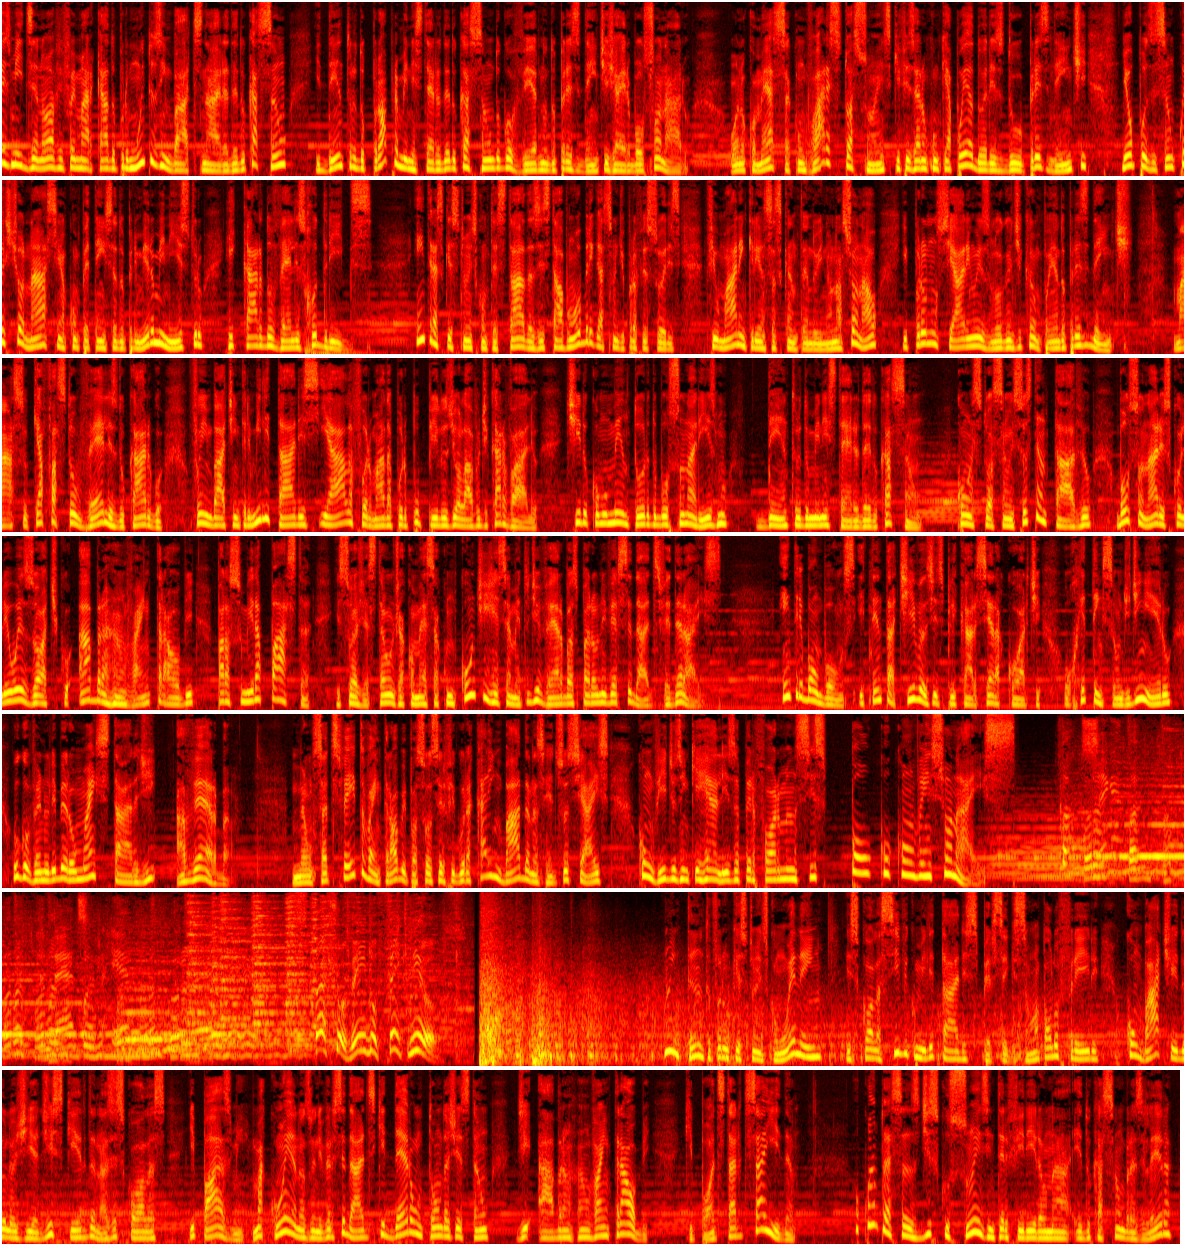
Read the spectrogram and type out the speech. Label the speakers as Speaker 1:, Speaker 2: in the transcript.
Speaker 1: 2019 foi marcado por muitos embates na área da educação e dentro do próprio Ministério da Educação do governo do presidente Jair Bolsonaro. O ano começa com várias situações que fizeram com que apoiadores do presidente e a oposição questionassem a competência do primeiro-ministro Ricardo Vélez Rodrigues. Entre as questões contestadas estavam a obrigação de professores filmarem crianças cantando o hino nacional e pronunciarem o slogan de campanha do presidente. Mas o que afastou Vélez do cargo foi o embate entre militares e a ala formada por pupilos de Olavo de Carvalho, tido como mentor do bolsonarismo dentro do Ministério da Educação. Com a situação insustentável, Bolsonaro escolheu o exótico Abraham Weintraub para assumir a pasta e sua gestão já começa com contingenciamento de verbas para universidades federais. Entre bombons e tentativas de explicar se era corte ou retenção de dinheiro, o governo liberou mais tarde a verba. Não satisfeito, Weintraub passou a ser figura carimbada nas redes sociais, com vídeos em que realiza performances pouco convencionais.
Speaker 2: Está chovendo fake news.
Speaker 1: No entanto, foram questões como o Enem, escolas cívico-militares, perseguição a Paulo Freire, combate à ideologia de esquerda nas escolas e, pasme, maconha nas universidades que deram o tom da gestão de Abraham Weintraub, que pode estar de saída. O quanto essas discussões interferiram na educação brasileira?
